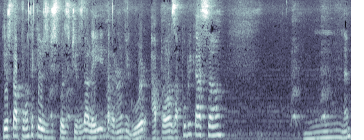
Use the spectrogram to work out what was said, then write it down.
O texto aponta que os dispositivos da lei entrarão em vigor após a publicação Hum, né?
